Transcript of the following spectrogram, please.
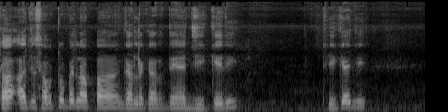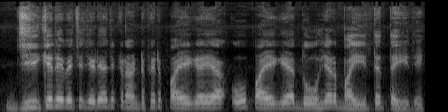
ਤਾਂ ਅੱਜ ਸਭ ਤੋਂ ਪਹਿਲਾਂ ਆਪਾਂ ਗੱਲ ਕਰਦੇ ਹਾਂ ਜੀਕੇ ਦੀ। ਠੀਕ ਹੈ ਜੀ ਜੀਕੇ ਦੇ ਵਿੱਚ ਜਿਹੜੇ ਅੱਜ ਕਰੰਟ ਅਫੇਅਰ ਪਾਏ ਗਏ ਆ, ਉਹ ਪਾਏ ਗਏ ਆ 2022 ਤੇ 23 ਦੇ।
